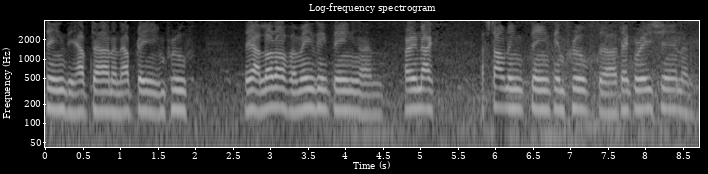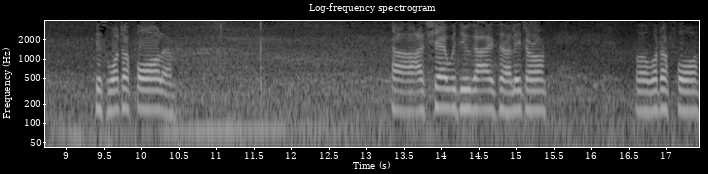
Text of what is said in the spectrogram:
things they have done and update improve. There are a lot of amazing things and very nice, astounding things. Improved the decoration and this waterfall. And, uh, I'll share with you guys uh, later on. Uh, waterfall.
